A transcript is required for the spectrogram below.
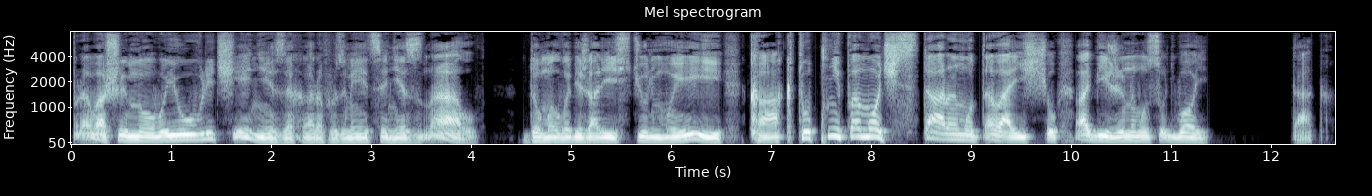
Про ваши новые увлечения Захаров, разумеется, не знал. Думал, вы бежали из тюрьмы, и как тут не помочь старому товарищу, обиженному судьбой? Так.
